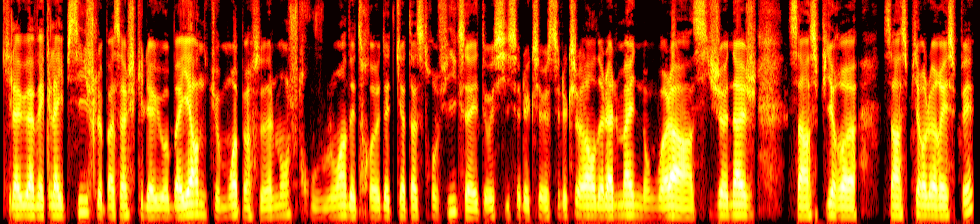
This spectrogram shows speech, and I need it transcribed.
qu'il a eu avec Leipzig, le passage qu'il a eu au Bayern, que moi personnellement je trouve loin d'être d'être catastrophique. Ça a été aussi sélectionneur de l'Allemagne, donc voilà, un si jeune âge, ça inspire ça inspire le respect.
